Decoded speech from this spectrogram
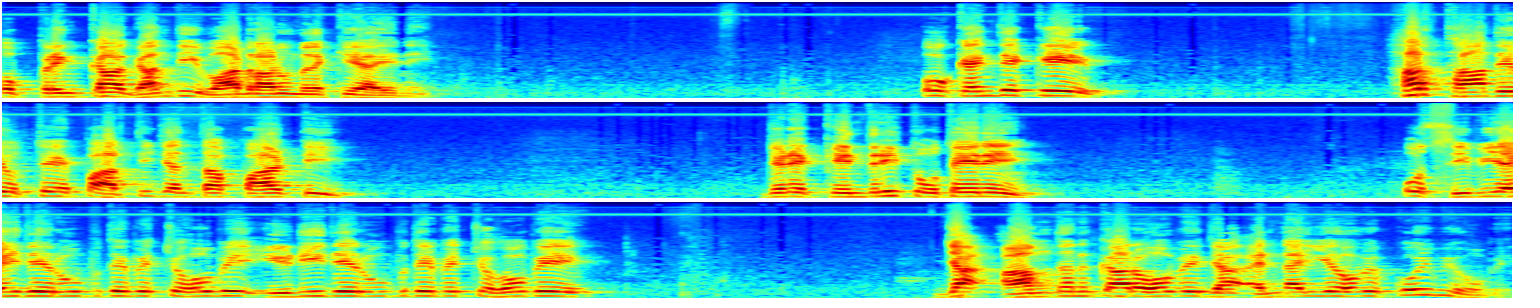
ਉਹ ਪ੍ਰਿੰਕਾ ਗਾਂਧੀ ਵਾਡਰਾ ਨੂੰ ਮਿਲ ਕੇ ਆਏ ਨੇ। ਉਹ ਕਹਿੰਦੇ ਕਿ ਹਰ ਥਾਂ ਦੇ ਉੱਤੇ ਭਾਰਤੀ ਜਨਤਾ ਪਾਰਟੀ ਜਿਹੜੇ ਕੇਂਦਰੀ ਤੋਤੇ ਨੇ, ਉਹ ਸੀਬੀਆਈ ਦੇ ਰੂਪ ਦੇ ਵਿੱਚ ਹੋਵੇ, ਈਡੀ ਦੇ ਰੂਪ ਦੇ ਵਿੱਚ ਹੋਵੇ, ਜਾਂ ਆਮਦਨ ਕਰ ਹੋਵੇ, ਜਾਂ ਐਨਆਈਏ ਹੋਵੇ, ਕੋਈ ਵੀ ਹੋਵੇ,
